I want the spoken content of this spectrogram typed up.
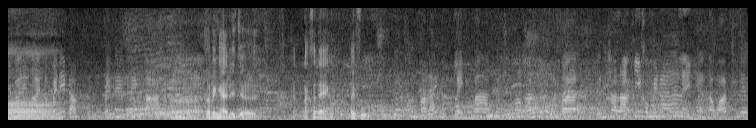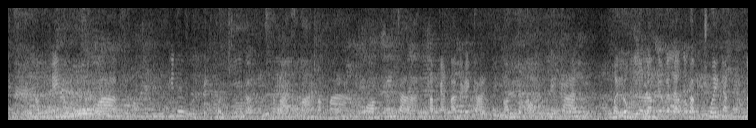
มีบ้างนิดหน่อยแต่ไม่ได้แบบไม่ได้ไม่ได้จ๋าขนาดเอนั้น อแล้วเป็นไงได้เจอ นักแสดงไต้ฝุ่นตอนแรกหนูเกรงมากหนูคิดว่าเอ้ยหนูจะเป็นภาระพี่เขาไม่น่าอะไรอย่างเงี้ยแต่ว่าพี่ไต้ฝุ่นทำให้หนูรู้สึกว่าพี่ไต้ฝุ่นเป็นคนที่แบบสบายสบายๆมากๆ พร้อมที่จะทำการบ้านไปด้วยกันพร้อมที่จะตอบด้วยกันเหมือนลงเรือลำเดียวกันแล้วก็แบบช่วยกันไป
